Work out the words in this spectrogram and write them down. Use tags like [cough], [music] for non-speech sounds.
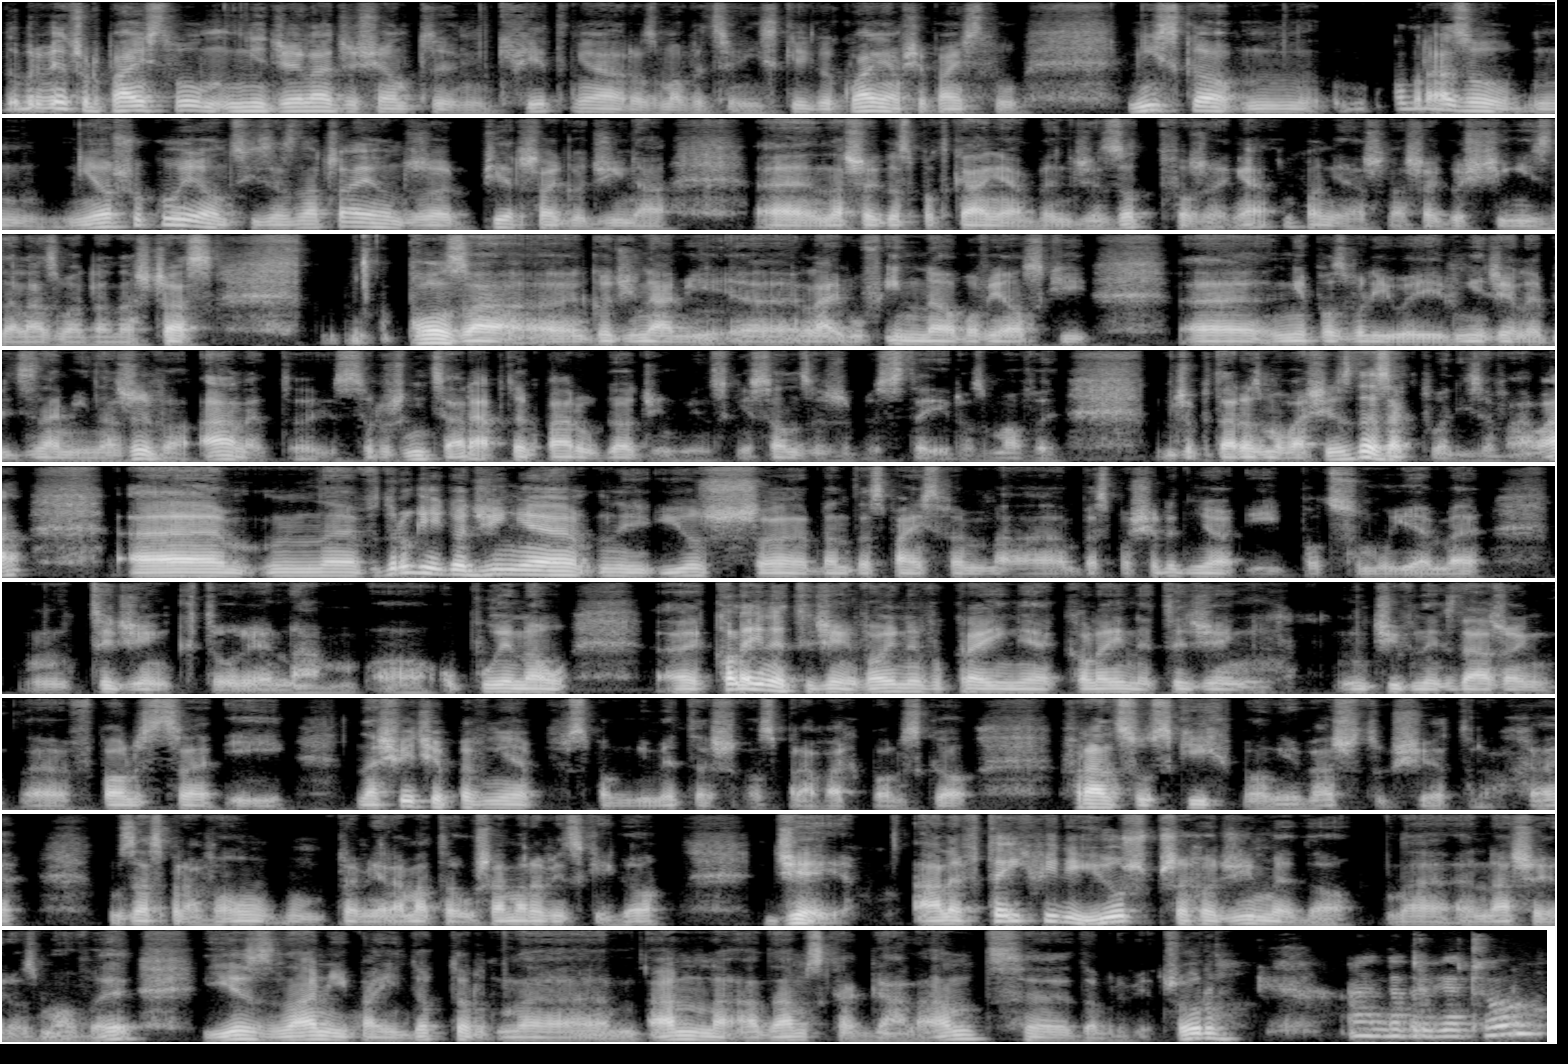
Dobry wieczór Państwu. Niedziela 10 kwietnia, rozmowy Cynińskiego. Kłaniam się Państwu nisko, mm, od razu mm, nie oszukując i zaznaczając, że pierwsza godzina e, naszego spotkania będzie z odtworzenia, ponieważ nasza gościni znalazła dla nas czas poza e, godzinami e, live'ów. Inne obowiązki nie pozwoliły jej w niedzielę być z nami na żywo, ale to jest różnica raptem paru godzin, więc nie sądzę, żeby z tej rozmowy, żeby ta rozmowa się się zdezaktualizowała. W drugiej godzinie już e, będę z Państwem e, bezpośrednio i podsumujemy tydzień, który nam upłynął. E, kolejny tydzień wojny w Ukrainie, kolejny tydzień dziwnych zdarzeń w Polsce i na świecie. Pewnie wspomnimy też o sprawach polsko-francuskich, ponieważ tu się trochę za sprawą premiera Mateusza Morawieckiego dzieje ale w tej chwili już przechodzimy do e, naszej rozmowy. Jest z nami pani doktor e, Anna Adamska-Galant. E, dobry wieczór. Dobry wieczór.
